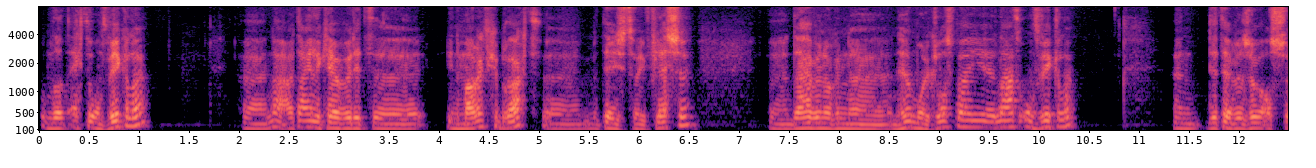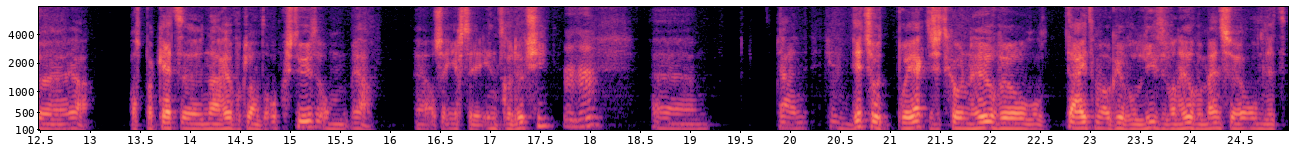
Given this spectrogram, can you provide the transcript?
om dat echt te ontwikkelen. Eh, nou, uiteindelijk hebben we dit eh, in de markt gebracht met deze twee flessen. Daar hebben we nog een, een heel mooi glas bij laten ontwikkelen. En dit hebben we zo als, ja, als pakket naar heel veel klanten opgestuurd om, ja, als eerste introductie. Mhm. Ehm, ja, in dit soort projecten zit gewoon heel veel tijd, maar ook heel veel liefde van heel veel mensen om dit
